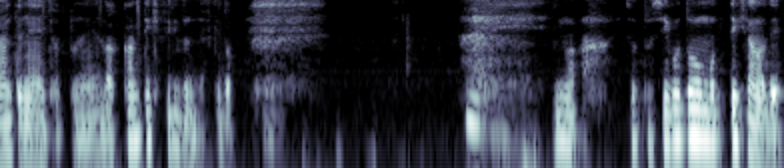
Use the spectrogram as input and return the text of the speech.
なんてね、ちょっとね、楽観的すぎるんですけど。今、ちょっと仕事を持ってきたので、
